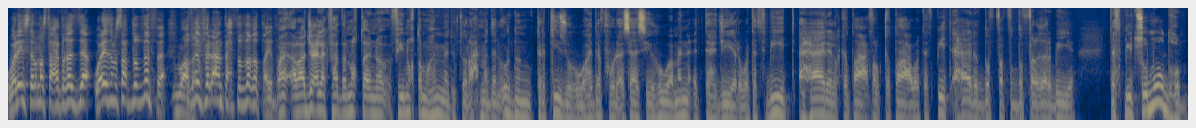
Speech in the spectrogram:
وليس لمصلحة غزة وليس لمصلحه الضفه واضح. الضفه الآن تحت الضغط أيضا. راجع لك في هذا النقطة إنه في نقطة مهمة دكتور أحمد. الأردن تركيزه وهدفه الأساسي هو منع التهجير وتثبيت أهالي القطاع في القطاع وتثبيت أهالي الضفة في الضفة الغربية تثبيت صمودهم.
